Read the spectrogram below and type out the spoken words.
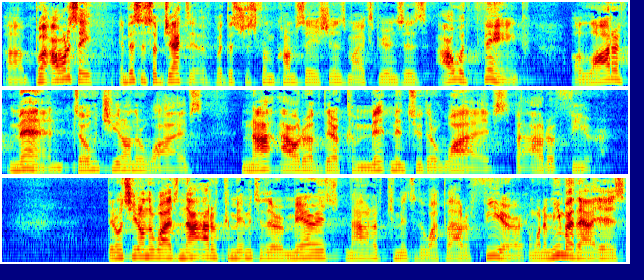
Uh, but I want to say, and this is subjective, but this is just from conversations, my experiences, I would think a lot of men don't cheat on their wives not out of their commitment to their wives, but out of fear. They don't cheat on their wives not out of commitment to their marriage, not out of commitment to their wife, but out of fear. And what I mean by that is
